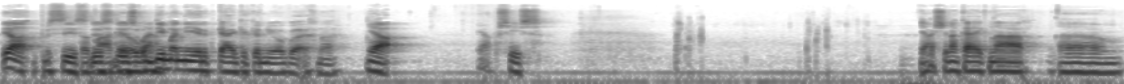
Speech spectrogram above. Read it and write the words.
Ja, precies. Dat dus dus op die manier kijk ik er nu ook wel echt naar. Ja, ja precies. Ja, als je dan kijkt naar. Um,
